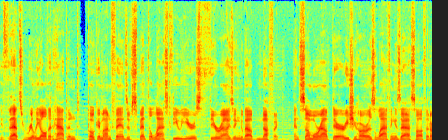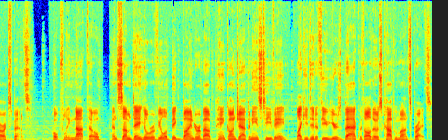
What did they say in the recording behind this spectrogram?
If that's really all that happened, Pokemon fans have spent the last few years theorizing about nothing. And somewhere out there, Ishihara's laughing his ass off at our expense. Hopefully not though, and someday he'll reveal a big binder about pink on Japanese TV, like he did a few years back with all those Kapumon sprites.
